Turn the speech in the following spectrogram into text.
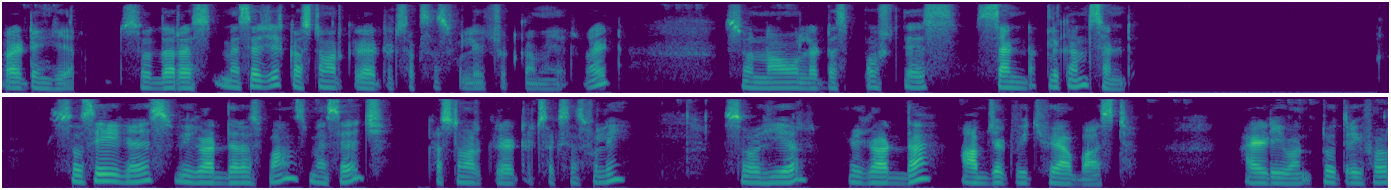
writing here so the rest message is customer created successfully it should come here right? So now let us push this send click on send. So see guys we got the response message customer created successfully. So here we got the object which we have passed id 1234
